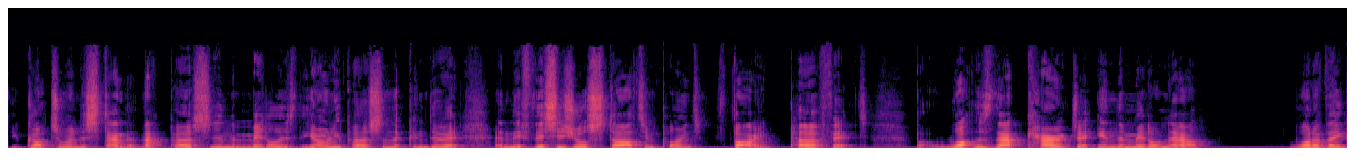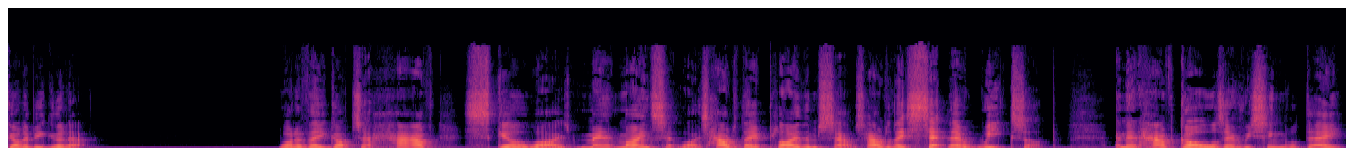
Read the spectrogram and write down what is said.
You've got to understand that that person in the middle is the only person that can do it. And if this is your starting point, fine, perfect. But what does that character in the middle now? What have they got to be good at? What have they got to have skill wise, mindset wise? How do they apply themselves? How do they set their weeks up and then have goals every single day?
